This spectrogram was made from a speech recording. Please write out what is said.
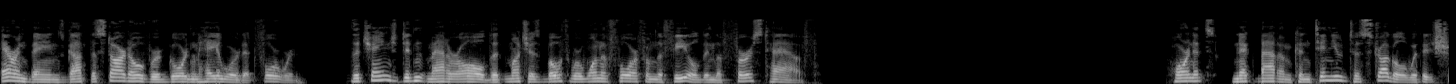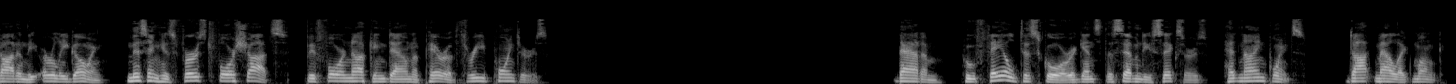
Aron Baynes got the start over Gordon Hayward at forward. The change didn't matter all that much as both were one of four from the field in the first half. Hornets, Nic Batum continued to struggle with his shot in the early going, missing his first four shots before knocking down a pair of three-pointers. Batum, who failed to score against the 76ers, had nine points. Malik Monk,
